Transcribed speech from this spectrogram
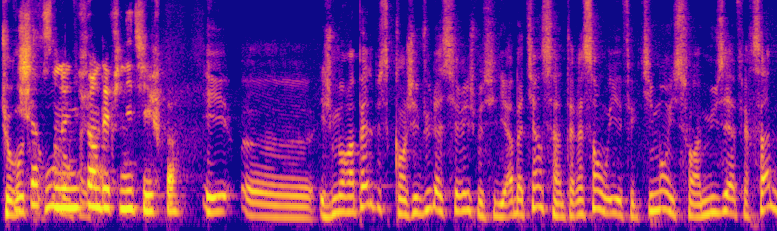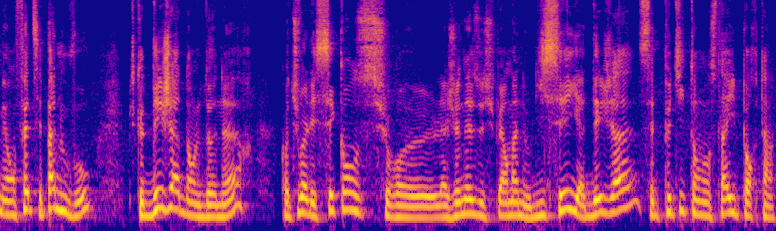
Tu il cherche son fait, uniforme définitif, quoi. Et, euh, et je me rappelle, parce que quand j'ai vu la série, je me suis dit, ah bah tiens, c'est intéressant, oui, effectivement, ils se sont amusés à faire ça, mais en fait, c'est pas nouveau, puisque déjà dans le Donner, quand tu vois les séquences sur euh, la jeunesse de Superman au lycée, il y a déjà cette petite tendance-là, il porte un.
